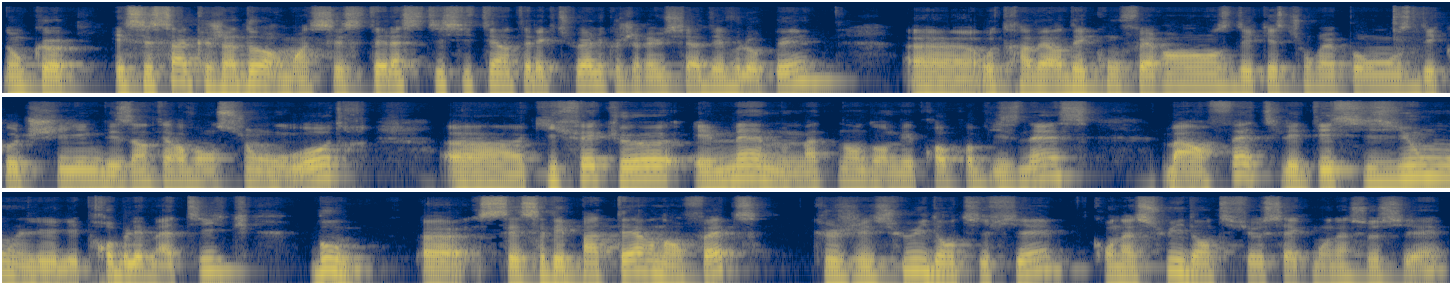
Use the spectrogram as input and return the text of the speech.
Donc, euh, et c'est ça que j'adore, moi, c'est cette élasticité intellectuelle que j'ai réussi à développer euh, au travers des conférences, des questions-réponses, des coachings, des interventions ou autres, euh, qui fait que, et même maintenant dans mes propres business, bah en fait, les décisions, les, les problématiques, boum, euh, c'est des patterns en fait que j'ai su identifier, qu'on a su identifier aussi avec mon associé,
